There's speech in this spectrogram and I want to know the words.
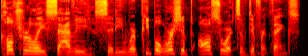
culturally savvy city where people worshiped all sorts of different things.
